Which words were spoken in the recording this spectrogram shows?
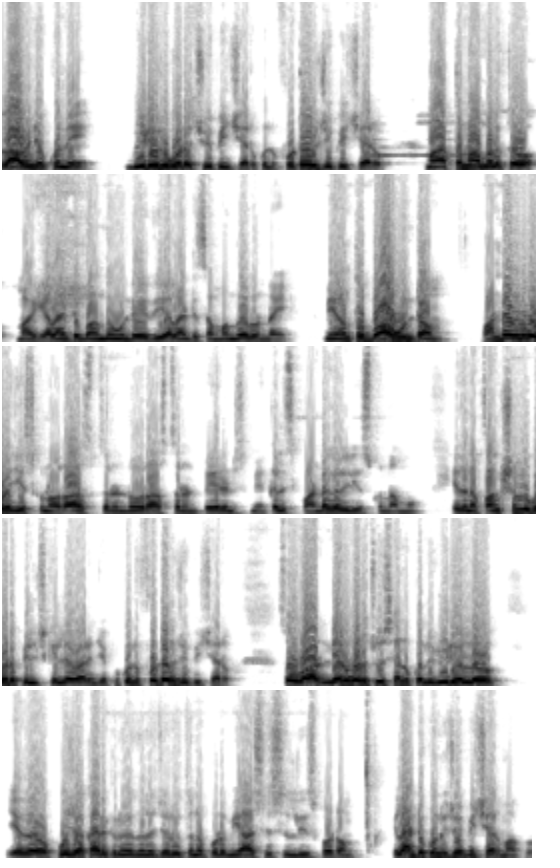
లావణ్య కొన్ని వీడియోలు కూడా చూపించారు కొన్ని ఫోటోలు చూపించారు. మా అత్తమామలతో మాకు ఎలాంటి బంధం ఉండేది ఎలాంటి సంబంధాలు ఉన్నాయి మేమంతా బాగుంటాం పండుగలు కూడా చేసుకున్నాం. రాస్తున్నాను రాస్తున్నాను పేరెంట్స్ మేము కలిసి పండుగలు చేసుకున్నాము. ఏదైనా ఫంక్షన్లు కూడా పిలుచుకెళ్ళేవారని చెప్పి కొన్ని ఫోటోలు చూపించారు. సో వారు నేను కూడా చూశాను కొన్ని వీడియోలో ఏదో పూజా కార్యక్రమం ఏదైనా జరుగుతున్నప్పుడు మీ ఆశీస్సులు తీసుకోవడం ఇలాంటి కొన్ని చూపించారు మాకు.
